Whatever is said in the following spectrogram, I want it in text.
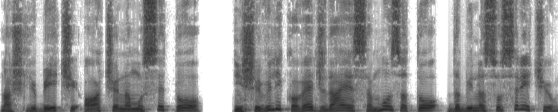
Naš ljubeči oče nam vse to in še veliko več daje samo zato, da bi nas osrečil.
